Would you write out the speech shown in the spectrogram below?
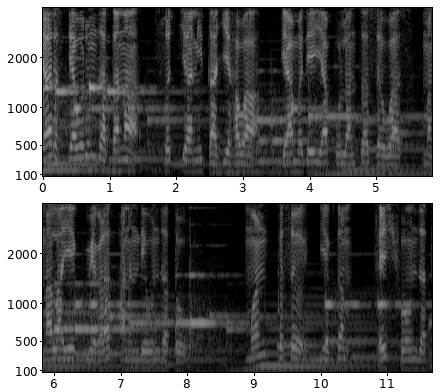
या रस्त्यावरून जाताना स्वच्छ आणि ताजी हवा त्यामध्ये या फुलांचा सहवास मनाला एक वेगळाच आनंद देऊन जातो. मन कसं एकदम फ्रेश होऊन जात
